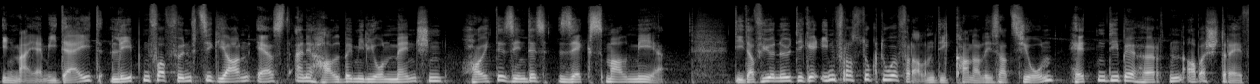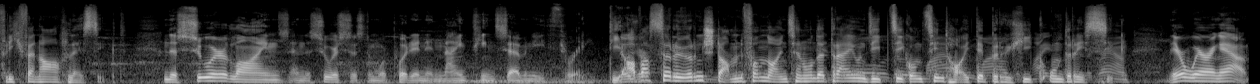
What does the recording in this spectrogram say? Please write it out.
In Miami-Dade lebten vor 50 Jahren erst eine halbe Million Menschen, heute sind es sechsmal mehr. Die dafür nötige Infrastruktur, vor allem die Kanalisation, hätten die Behörden aber sträflich vernachlässigt. The sewer lines and the sewer system were put in in 1973. Die Abwasserröhren stammen von 1973 und sind heute brüchig und rissig. They're wearing out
